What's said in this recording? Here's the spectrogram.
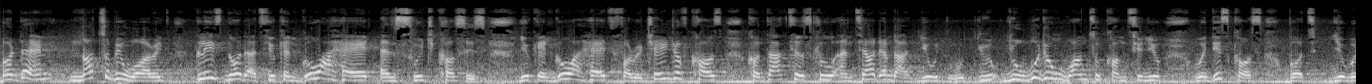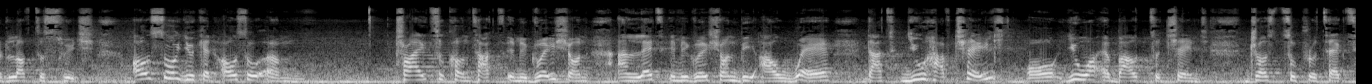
But then, not to be worried, please know that you can go ahead and switch courses. You can go ahead for a change of course, contact your school and tell them that you, you, you wouldn't want to continue with this course, but you would love to switch. Also, you can also um, try to contact immigration and let immigration be aware that you have changed or you are about to change just to protect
